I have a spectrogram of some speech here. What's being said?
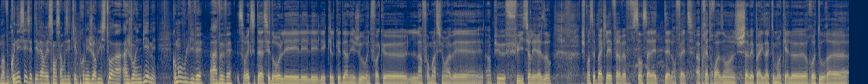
bah, vous connaissez cette effervescence, hein. vous étiez le premier joueur de l'histoire à, jouer en NBA, mais comment vous le vivez à Vevey? C'est vrai que c'était assez drôle les, les, quelques derniers jours, une fois que l'information avait un peu fui sur les réseaux. Je pensais pas que l'effervescence allait être telle en fait. Après trois ans, je savais pas exactement quel euh, retour euh,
